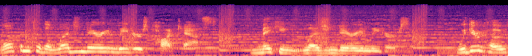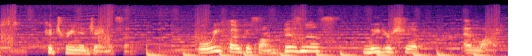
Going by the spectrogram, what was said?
Welcome to the Legendary Leaders Podcast, Making Legendary Leaders, with your host, Katrina Jameson, where we focus on business, leadership, and life.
